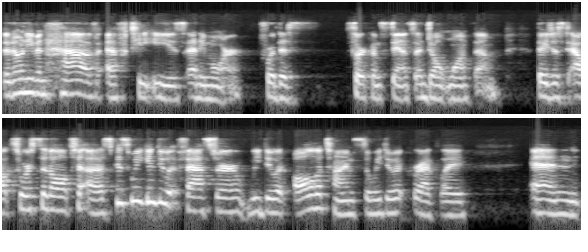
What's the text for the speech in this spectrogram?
they don't even have ftes anymore for this circumstance and don't want them. They just outsource it all to us because we can do it faster. We do it all the time so we do it correctly. And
